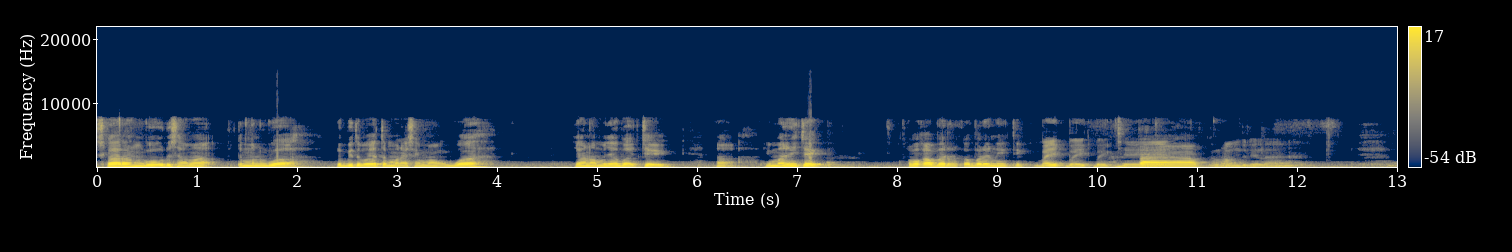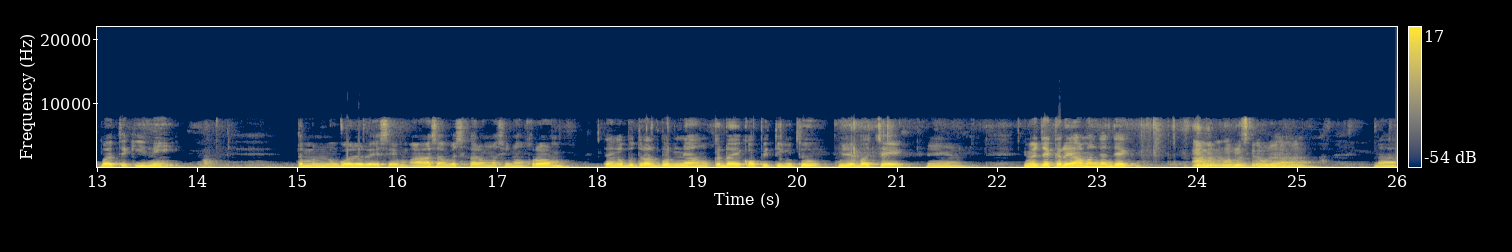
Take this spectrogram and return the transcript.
sekarang gue udah sama temen gue, lebih tepatnya teman SMA gue yang namanya Bacek. Nah, gimana nih Cek? Apa kabar? Kabarnya nih Cek? Baik, baik, baik, Cek. Mantap. Alhamdulillah. Bacek ini temen gue dari SMA sampai sekarang masih nongkrong dan kebetulan pun yang kedai kopi ting itu punya Bacek. Ya. Gimana Cek? Kedai aman kan Cek? Aman, alhamdulillah sekarang udah aman. Nah,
